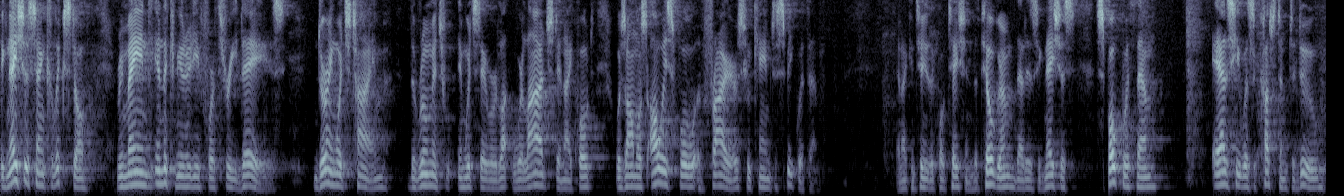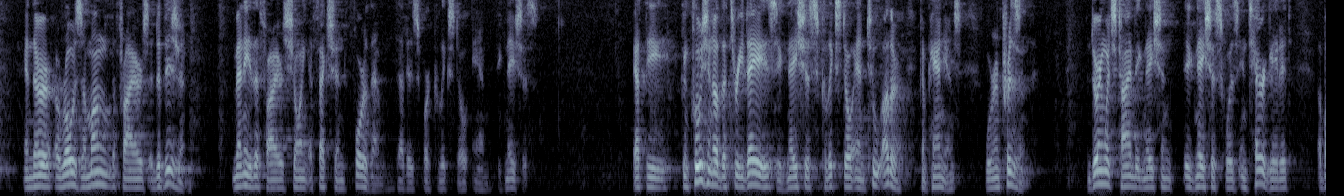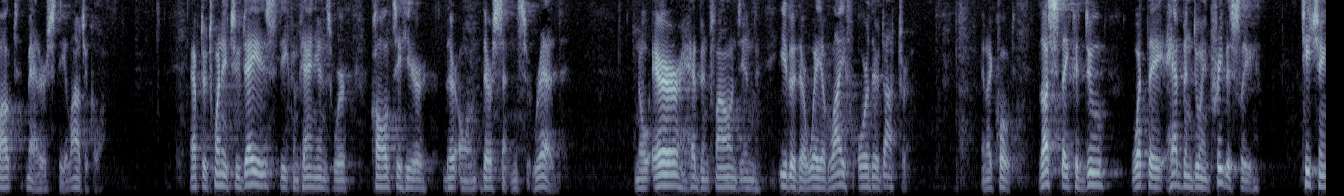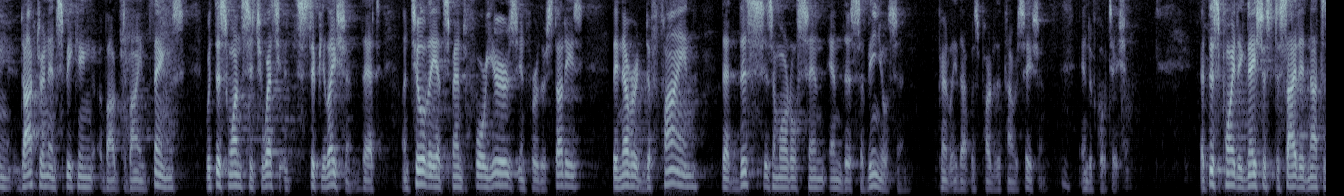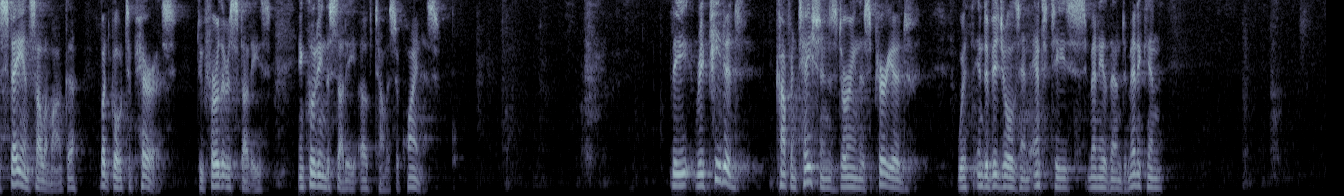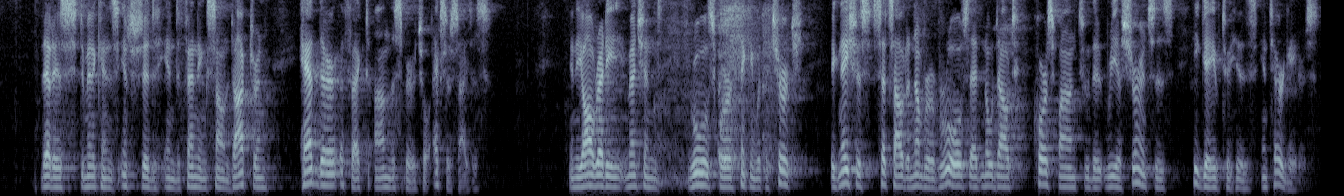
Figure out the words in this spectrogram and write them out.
Ignatius and Calixto remained in the community for three days, during which time the room in which they were, were lodged, and I quote, was almost always full of friars who came to speak with them. And I continue the quotation The pilgrim, that is Ignatius, spoke with them as he was accustomed to do, and there arose among the friars a division, many of the friars showing affection for them, that is, for Calixto and Ignatius. At the conclusion of the three days, Ignatius, Calixto, and two other companions were imprisoned, during which time Ignatius was interrogated about matters theological. After 22 days, the companions were called to hear their own their sentence read. No error had been found in either their way of life or their doctrine. And I quote, thus they could do what they had been doing previously teaching doctrine and speaking about divine things with this one situation, stipulation that until they had spent four years in further studies, they never define that this is a mortal sin and this a venial sin. Apparently, that was part of the conversation. End of quotation. At this point, Ignatius decided not to stay in Salamanca, but go to Paris to further his studies, including the study of Thomas Aquinas. The repeated confrontations during this period with individuals and entities, many of them Dominican, that is, Dominicans interested in defending sound doctrine, had their effect on the spiritual exercises. In the already mentioned rules for thinking with the church, Ignatius sets out a number of rules that no doubt correspond to the reassurances he gave to his interrogators.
